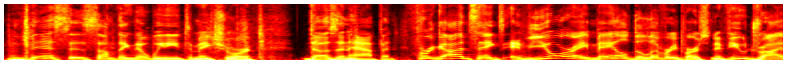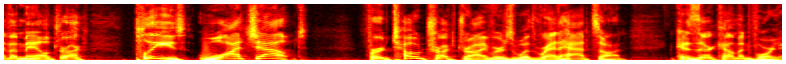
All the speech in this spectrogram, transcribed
This is something that we need to make sure doesn't happen. For God's sakes, if you are a mail delivery person, if you drive a mail truck, please watch out for tow truck drivers with red hats on because they're coming for you.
